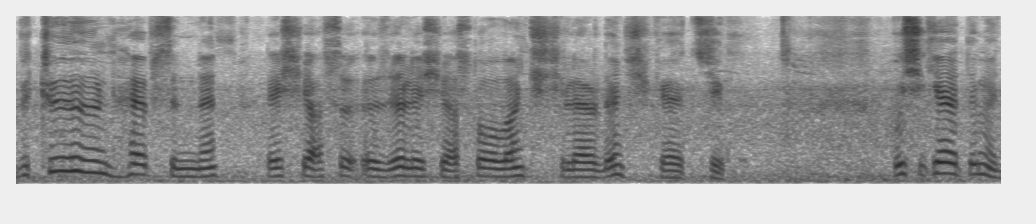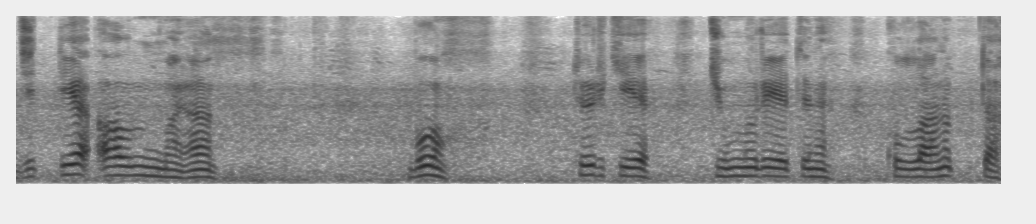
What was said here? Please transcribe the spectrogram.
bütün hepsinden eşyası, özel eşyası olan kişilerden şikayetçiyim. Bu şikayetimi ciddiye almayan bu Türkiye Cumhuriyeti'ni kullanıp da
